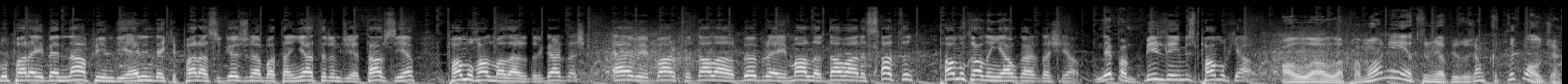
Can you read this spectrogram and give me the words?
Bu parayı ben ne yapayım diye elindeki parası gözüne batan yatırımcıya tavsiyem pamuk almalarıdır kardeş. Evi, barkı, dalağı, böbreği, malı, davarı satın pamuk alın yav kardeş ya. Ne pamuk? Bildiğimiz pamuk ya. Allah Allah. Pamuğa niye yatırım yapıyoruz hocam? Kıtlık mı olacak?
